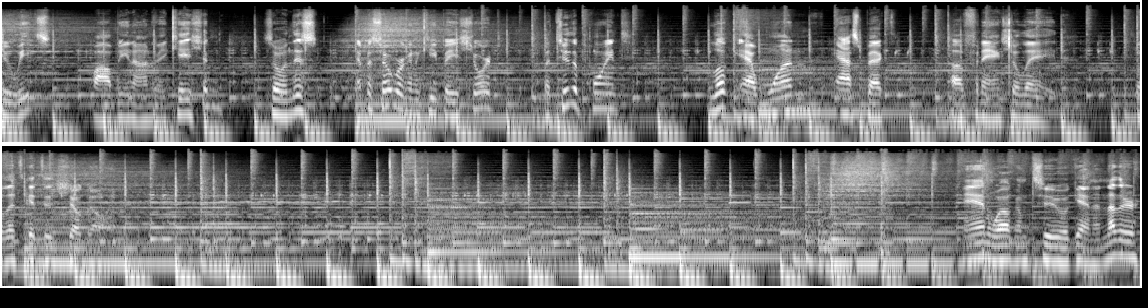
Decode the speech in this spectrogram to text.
two weeks while being on vacation. So in this episode, we're going to keep a short but to the point look at one aspect of financial aid. So let's get this show going. And welcome to again another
